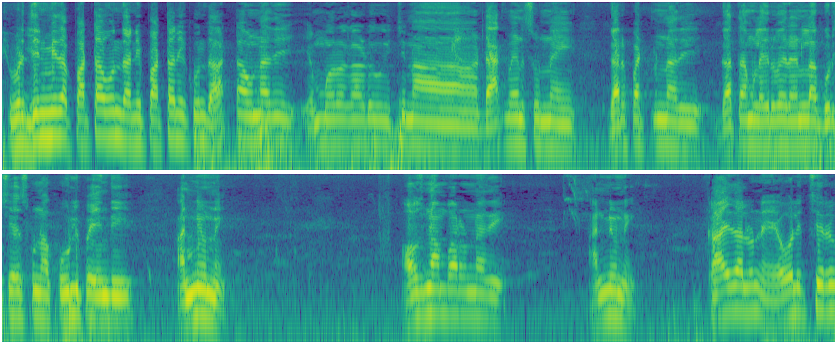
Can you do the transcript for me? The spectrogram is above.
ఇప్పుడు దీని మీద పట్టా ఉందా? నీ పట్టా నీకుందా? అట్టా ఉన్నది. ఎమ్మరగాడు ఇచ్చిన డాక్యుమెంట్స్ ఉన్నాయి. గరపట్టి ఉన్నది. గతంలో ఇరవై రెండుల గురి చేసుకున్న కూలిపోయింది. అన్నీ ఉన్నాయి. హౌస్ నంబర్ ఉన్నది. అన్నీ ఉన్నాయి. కాగితాలు ఉన్నాయి ఎవరు ఇచ్చారు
